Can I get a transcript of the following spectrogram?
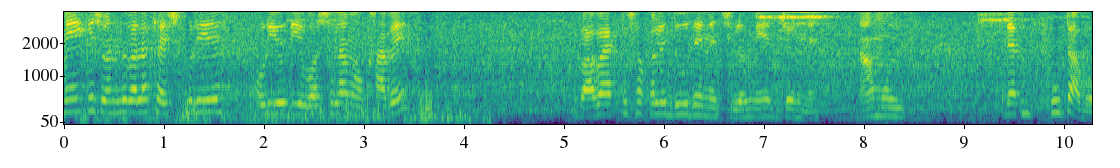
মেয়েকে সন্ধ্যেবেলা ফ্রেশ করিয়ে ওরিও দিয়ে বসালাম, ও খাবে। বাবা একটা সকালে দুধ এনেছিল মেয়ের জন্যে, আমুল। এটা এখন ফুটাবো।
